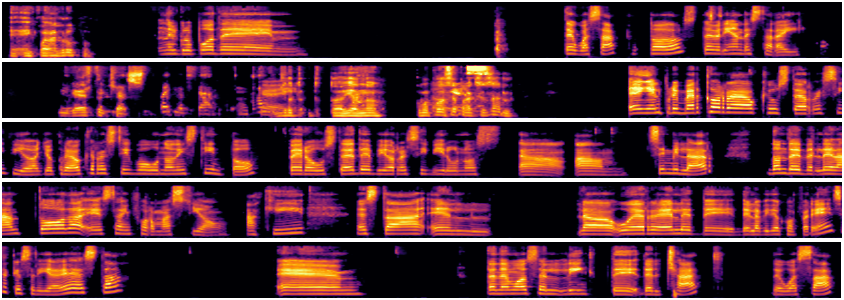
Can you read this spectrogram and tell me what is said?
¿En en cuál grupo? En el grupo de, de WhatsApp, todos deberían de estar ahí. Yes, teachers. Yo Ok. t- t- todavía no. ¿Cómo puedo hacer para accesarlo? En el primer correo que usted recibió, yo creo que recibo uno distinto, pero usted debió recibir unos ah, am, similar, donde de- le dan toda esa información. Aquí está el, la URL de, de la videoconferencia, que sería esta. Em, tenemos el link de, del chat de WhatsApp.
